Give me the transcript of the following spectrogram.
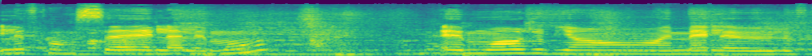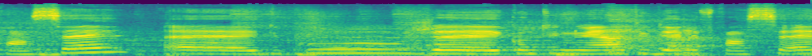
le français et l'allemand. Et moi, j'ai bien aimé le, français. Euh, du coup, j'ai continué à étudier le français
